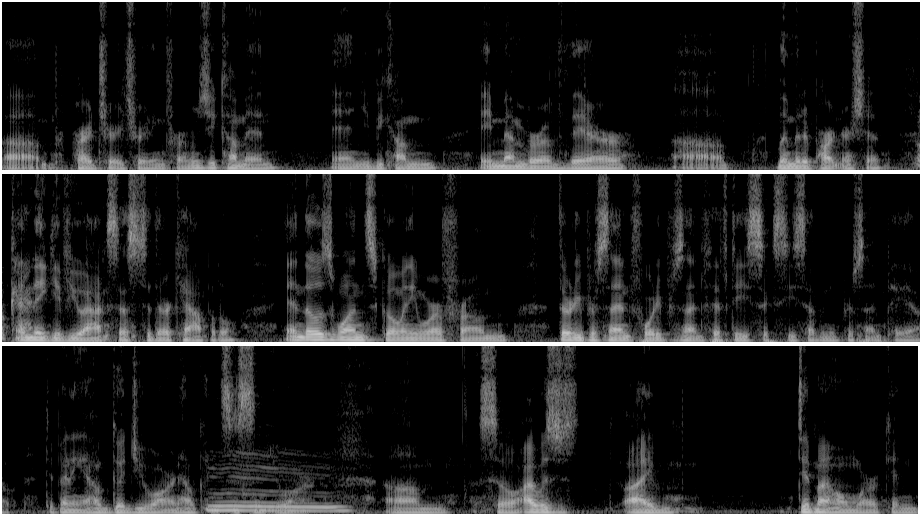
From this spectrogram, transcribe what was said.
um, proprietary trading firm is you come in and you become a member of their uh, limited partnership, Okay. and they give you access to their capital. And those ones go anywhere from 30%, 40%, 50, 60, 70% payout, depending on how good you are and how consistent you Mm. are. Um, so I was I did my homework and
